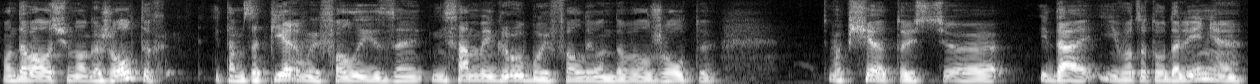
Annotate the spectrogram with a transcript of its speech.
он давал очень много желтых, и там за первые фолы, за не самые грубые фолы он давал желтую. Вообще, то есть, э, и да, и вот это удаление,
